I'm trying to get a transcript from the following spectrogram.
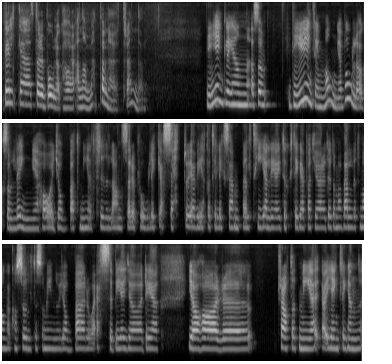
Vilka större bolag har anammat den här trenden? Det är egentligen, alltså det är ju egentligen många bolag som länge har jobbat med frilansare på olika sätt och jag vet att till exempel Telia är duktiga på att göra det. De har väldigt många konsulter som är inne och jobbar och SEB gör det. Jag har eh, pratat med, egentligen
